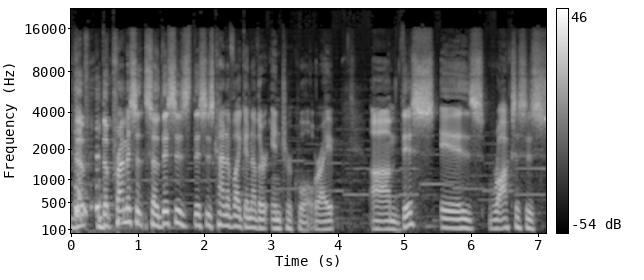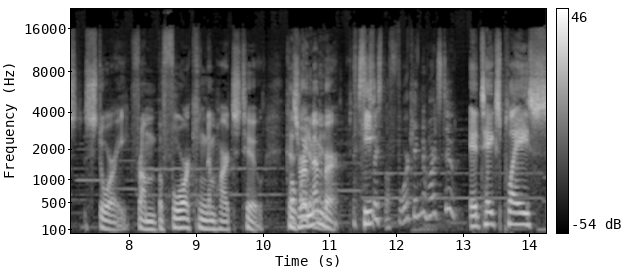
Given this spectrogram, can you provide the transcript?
the the premise of so this is this is kind of like another interquel, right? Um, this is Roxas's story from before Kingdom Hearts 2. Because Oh, remember, This he takes place before Kingdom Hearts 2? it takes place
